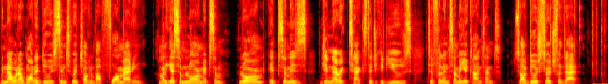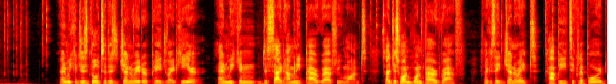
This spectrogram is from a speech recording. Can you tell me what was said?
but now what I want to do is since we're talking about formatting, I'm going to get some lorem ipsum. Lorem ipsum is generic text that you could use to fill in some of your content. So I'll do a search for that. And we could just go to this generator page right here and we can decide how many paragraphs we want. So I just want one paragraph. So I can say generate, copy to clipboard,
